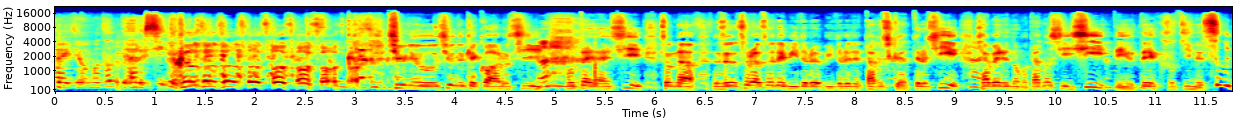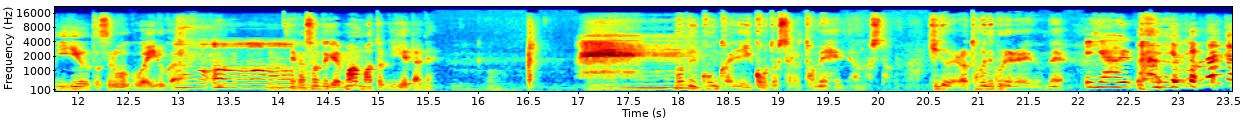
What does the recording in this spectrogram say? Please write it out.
会場も取ってある。しそうそうそうそうそうそう。そう収入収入結構あるしもったいないしそんなそそれはそれでビートルはビートルで楽しくやってるしはい。喋、るのも楽しいしって言ってそっちにねすぐ逃げようとする僕はいるから、ああだからその時はまんまと逃げたねへなのに今回で行こうとしたら止めへんねん。あの人ひどいやろ止めてくれれえのね。えいやでもなんか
